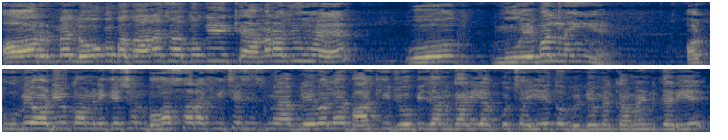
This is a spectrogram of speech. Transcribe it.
और मैं लोगों को बताना चाहता हूँ कि ये कैमरा जो है, वो मूवेबल नहीं है। और टू वे ऑडियो कम्युनिकेशन बहुत सारा फीचर्स इसमें अवेलेबल है। बाकी जो भी जानकारी आपको चाहिए तो वीडियो में कमेंट करिए।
